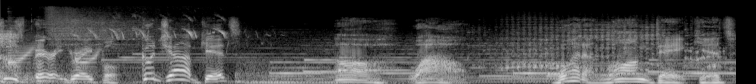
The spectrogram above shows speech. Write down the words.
She's very grateful. Good job, kids. Oh, wow. What a long day, kids.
